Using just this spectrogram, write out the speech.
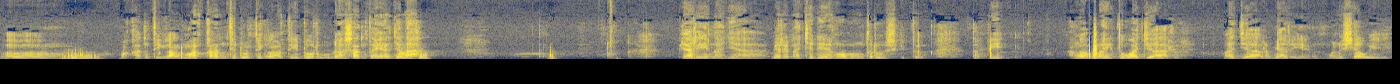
uh, makan tinggal makan tidur tinggal tidur udah santai aja lah. Biarin aja biarin aja dia ngomong terus gitu. Tapi anggaplah itu wajar wajar biarin manusiawi.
